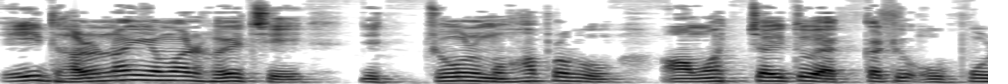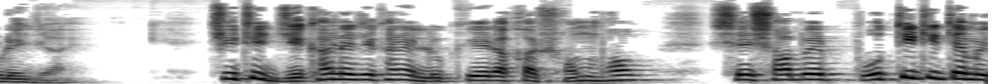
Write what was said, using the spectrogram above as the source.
এই ধারণাই আমার হয়েছে যে চোর মহাপ্রভু আমার চাইতেও এক কাঠি ওপরে যায়। চিঠি যেখানে যেখানে লুকিয়ে রাখা সম্ভব, সেসবের প্রতিটিতে আমি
